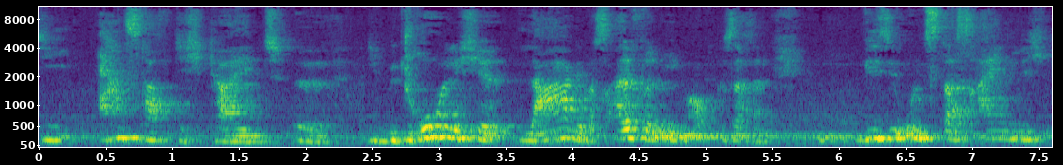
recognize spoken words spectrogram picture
die Ernsthaftigkeit, die bedrohliche Lage, was Alfred eben auch gesagt hat, wie sie uns das eigentlich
